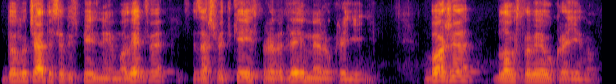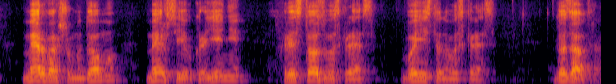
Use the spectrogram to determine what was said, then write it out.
долучатися до спільної молитви за швидкий і справедливий мир Україні. Боже, благослови Україну! Мир вашому дому, мир всій Україні. Христос Воскрес! Воістину Воскрес! До завтра!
